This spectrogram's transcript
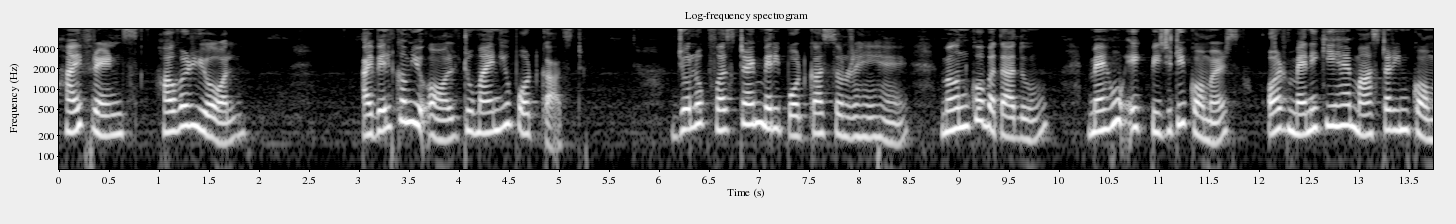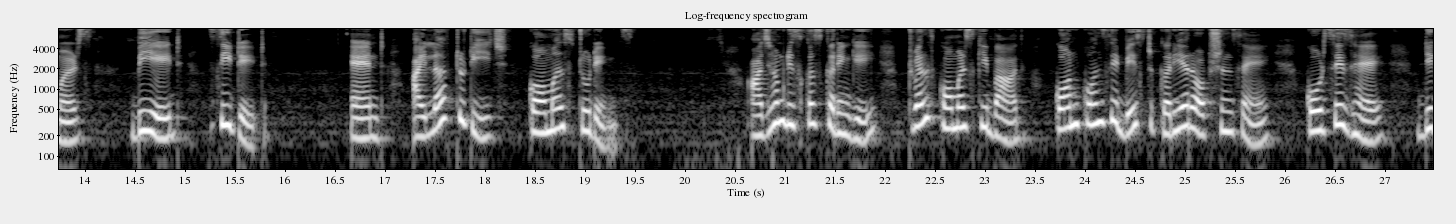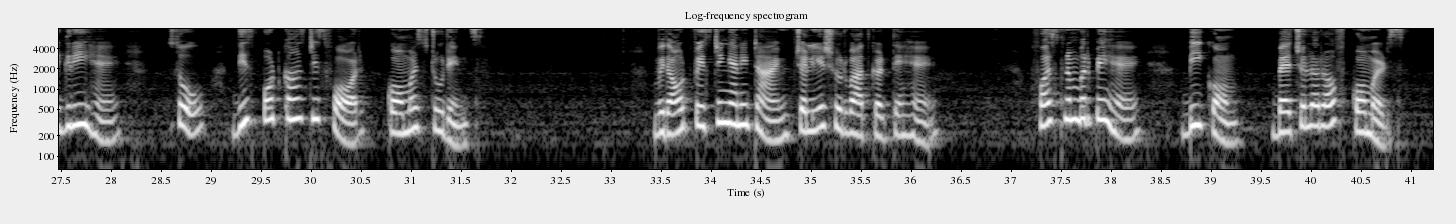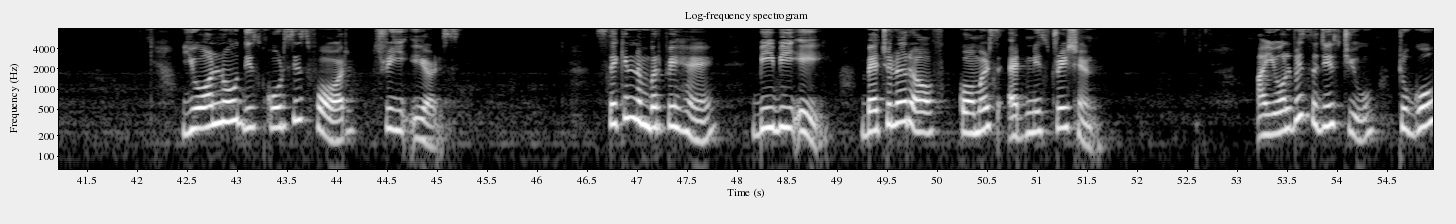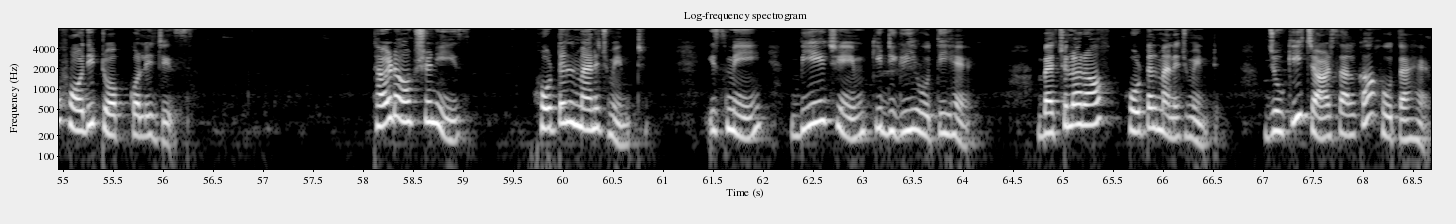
Hi, friends, how are you all? I welcome you all to my new podcast. जो लोग first time मेरी podcast सुन रहे हैं मैं उनको बता दूँ मैं हूँ एक पीजीटी कॉमर्स और मैंने की है master in commerce B Ed C TET and I love to teach commerce students आज हम डिस्कस करेंगे ट्वेल्थ कॉमर्स के बाद कौन कौन से बेस्ट करियर ऑप्शंस हैं कोर्सेज है डिग्री हैं so this podcast is for commerce students without wasting any time चलिए शुरुआत करते हैं। फ़र्स्ट नंबर पे है B Com bachelor of commerce you all know this course is for three years second number पे है B B A bachelor of commerce administration I always suggest you to go for the top colleges. Third option is hotel management इसमें B H M की degree होती है bachelor of hotel management जो कि चार साल का होता है।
